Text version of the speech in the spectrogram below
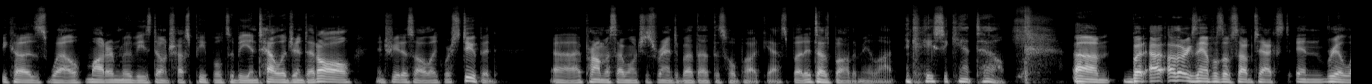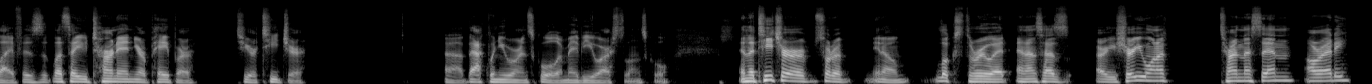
because, well, modern movies don't trust people to be intelligent at all and treat us all like we're stupid. Uh, I promise I won't just rant about that this whole podcast, but it does bother me a lot, in case you can't tell. Um, but other examples of subtext in real life is let's say you turn in your paper to your teacher uh, back when you were in school, or maybe you are still in school. And the teacher sort of, you know, looks through it and then says, Are you sure you want to turn this in already?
